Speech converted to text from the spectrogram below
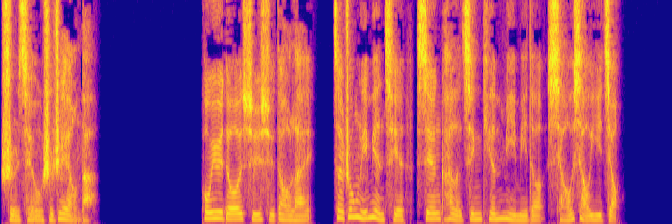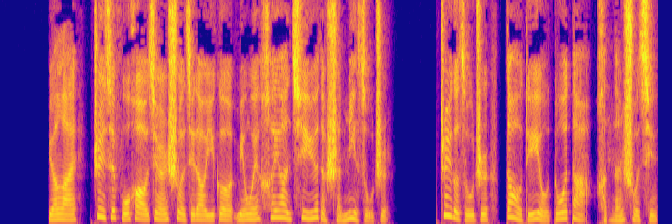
事情是这样的。孔玉德徐徐道来。在钟离面前掀开了惊天秘密的小小一角。原来这些符号竟然涉及到一个名为“黑暗契约”的神秘组织。这个组织到底有多大，很难说清。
